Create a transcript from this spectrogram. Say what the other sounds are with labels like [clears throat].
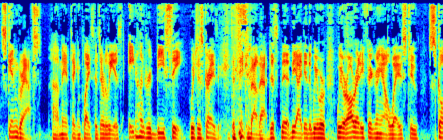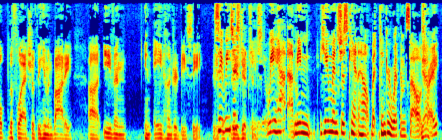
skin grafts. Uh, may have taken place as early as 800 BC, which is crazy [laughs] to think about that. Just the, the idea that we were we were already figuring out ways to sculpt the flesh of the human body, uh, even in 800 BC. The, See, we the just Egyptians. we ha- I mean, humans just can't help but tinker with themselves, Yeah. right?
